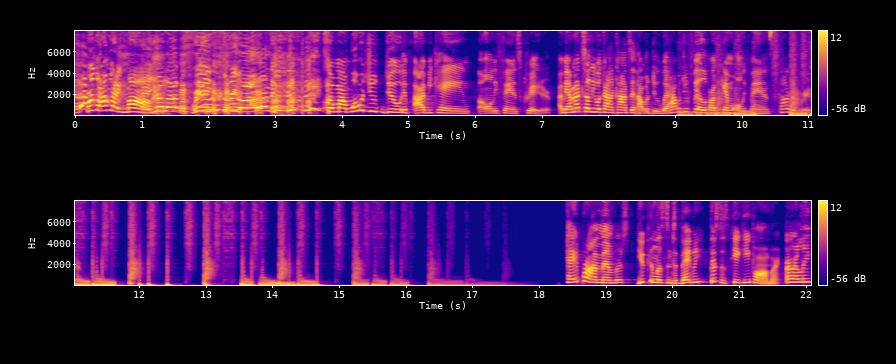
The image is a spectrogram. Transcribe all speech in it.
First of all, I'm like, mom, You're allowed to sing three lines. So, mom, what would you do if I became an OnlyFans creator? I mean, I'm not telling you what kind of content I would do, but how would you feel if I became an OnlyFans content creator? Hey, Prime members, you can listen to Baby, This is Keke Palmer early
